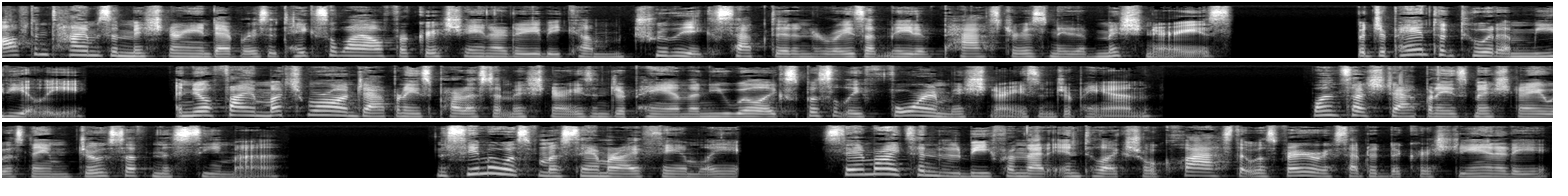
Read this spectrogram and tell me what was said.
Oftentimes, in missionary endeavors, it takes a while for Christianity to become truly accepted and to raise up native pastors and native missionaries. But Japan took to it immediately, and you'll find much more on Japanese Protestant missionaries in Japan than you will explicitly foreign missionaries in Japan. One such Japanese missionary was named Joseph Neesima. Neesima was from a samurai family. Samurai tended to be from that intellectual class that was very receptive to Christianity.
